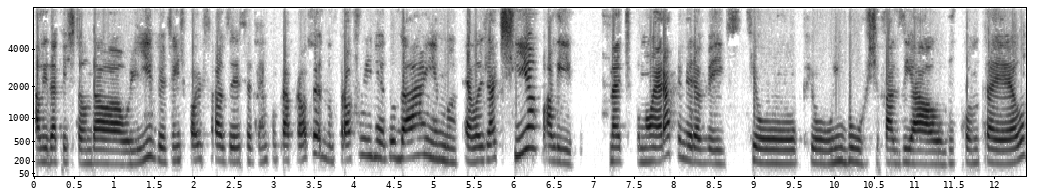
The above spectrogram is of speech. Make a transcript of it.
ali da questão da Olivia, a gente pode trazer esse exemplo para própria no próprio enredo da Emma. Ela já tinha ali, né? Tipo, não era a primeira vez que o que o embuste fazia algo contra ela.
